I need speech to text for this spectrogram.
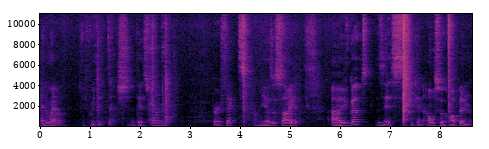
And well, if we detach this one, perfect. On the other side, uh, you've got this that you can also open.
